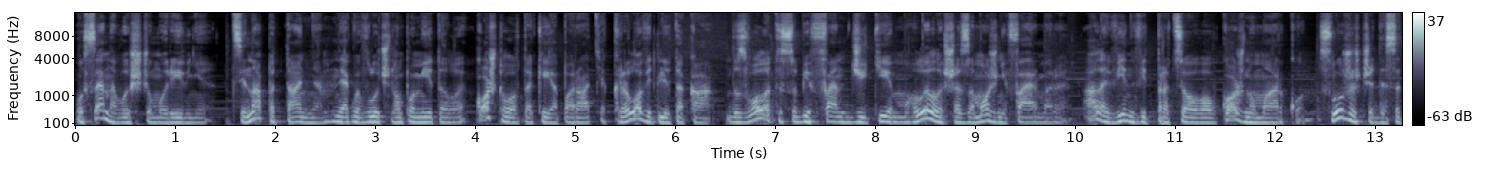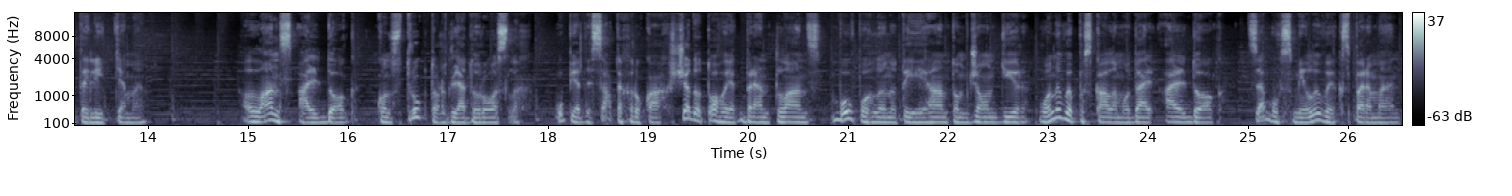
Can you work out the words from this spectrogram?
усе на вищому рівні. Ціна питання, як ви влучно помітили, коштував такий апарат, як крило від літака. Дозволити собі Fendt GT могли лише заможні фермери, але він відпрацьовував кожну марку, служачи десятиліттями. Lance Alldog – конструктор для дорослих. У 50-х роках, ще до того як бренд Lance був поглинутий гігантом John Deere, вони випускали модель Alldog. Це був сміливий експеримент.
